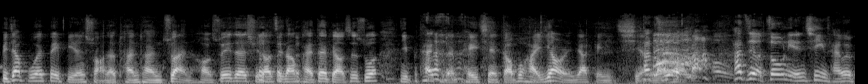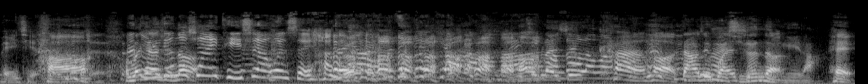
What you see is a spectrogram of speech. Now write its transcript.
比较不会被别人耍的团团转哈，所以在选到这张牌，代表是说你不太可能赔钱，搞不好还要人家给你钱。他只有他只有周年庆才会赔钱。好，我们看到下一题是要问谁啊？好，我们来先看哈，大家最关心的，嘿，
